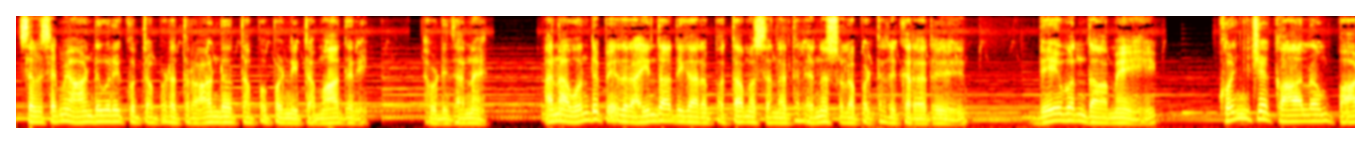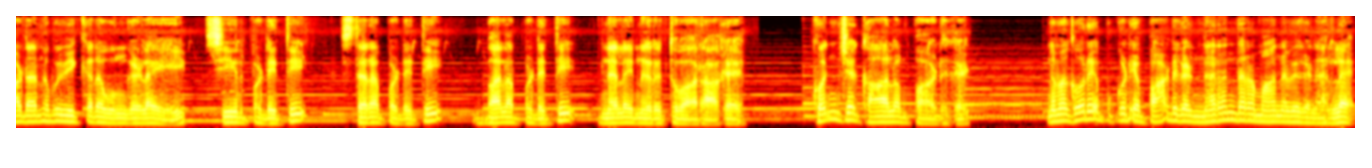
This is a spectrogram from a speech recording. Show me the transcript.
சில சமயம் ஆண்டவரை குற்றப்படுத்துகிறோம் ஆண்டவர் தப்பு பண்ணிட்ட மாதிரி. அப்படித்தானே? ஆனால் ஒன்று பேர் ஐந்தாம் அதிகார பத்தாம் வசனத்தில் என்ன சொல்லப்பட்டிருக்கிறாரு தேவன் தாமே கொஞ்ச காலம் பாட அனுபவிக்கிற உங்களை சீர்படுத்தி ஸ்திரப்படுத்தி பலப்படுத்தி நிலைநிறுத்துவாராக. கொஞ்ச காலம் பாடுகள். நமக்கு கூறிய பாடுகள் நிரந்தரமானவைகள் அல்ல.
